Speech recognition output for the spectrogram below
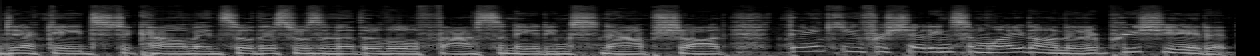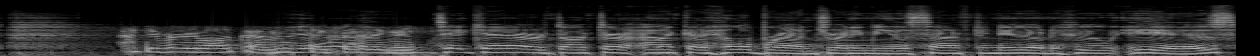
decades to come. And so this was another little fascinating snapshot. Thank you for shedding some light on it. Appreciate it. You're very welcome. Yeah. Thanks for having me. Take care. Dr. Annika Hillebrandt joining me this afternoon, who is,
